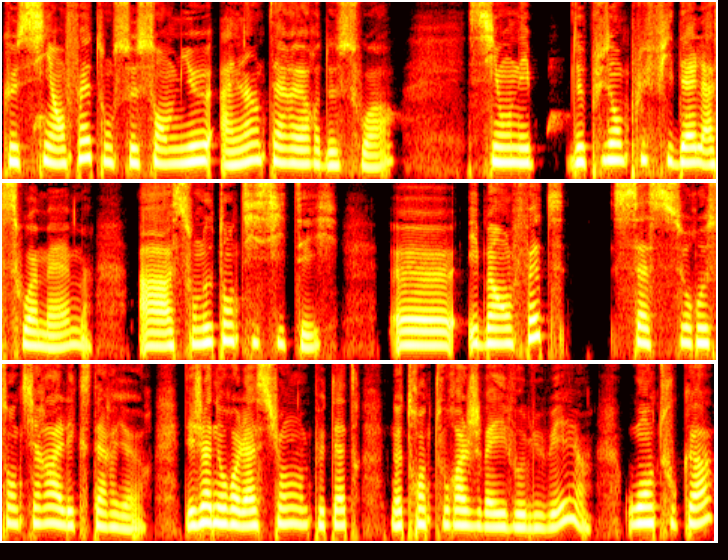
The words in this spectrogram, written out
que si en fait on se sent mieux à l'intérieur de soi, si on est de plus en plus fidèle à soi-même, à son authenticité, euh, et ben en fait ça se ressentira à l'extérieur. Déjà, nos relations, peut-être notre entourage va évoluer, ou en tout cas,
